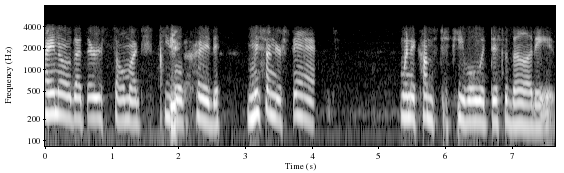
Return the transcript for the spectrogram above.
I know that there's so much people could misunderstand when it comes to people with disabilities.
